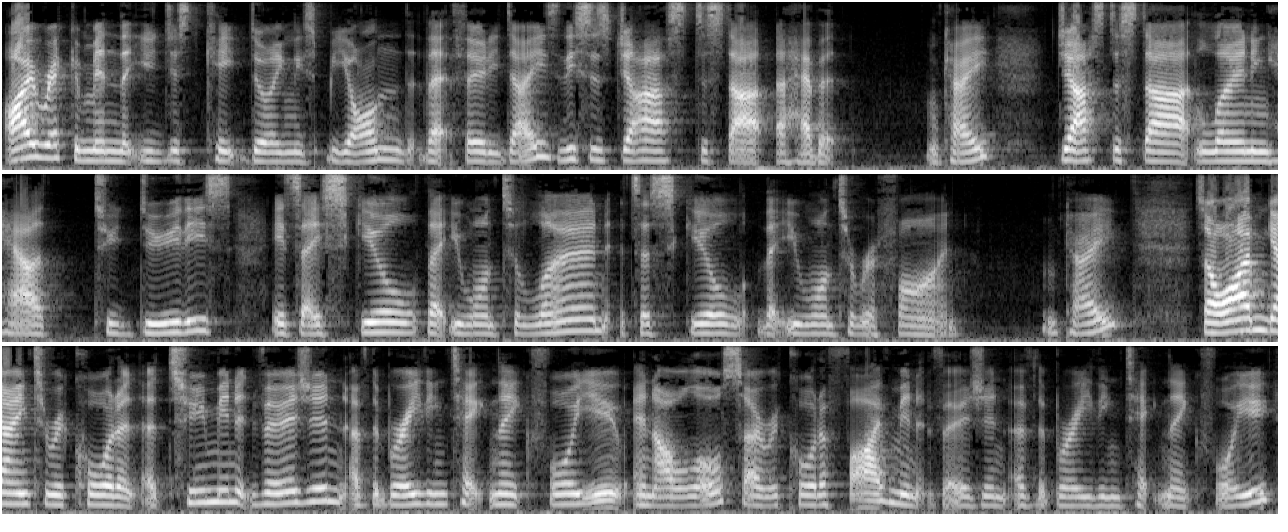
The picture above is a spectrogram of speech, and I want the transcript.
I recommend that you just keep doing this beyond that 30 days. This is just to start a habit. Okay? Just to start learning how to do this. It's a skill that you want to learn, it's a skill that you want to refine. Okay, so I'm going to record a, a, two minute version of the breathing technique for you, and I will also record a five minute version of the breathing technique for you.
